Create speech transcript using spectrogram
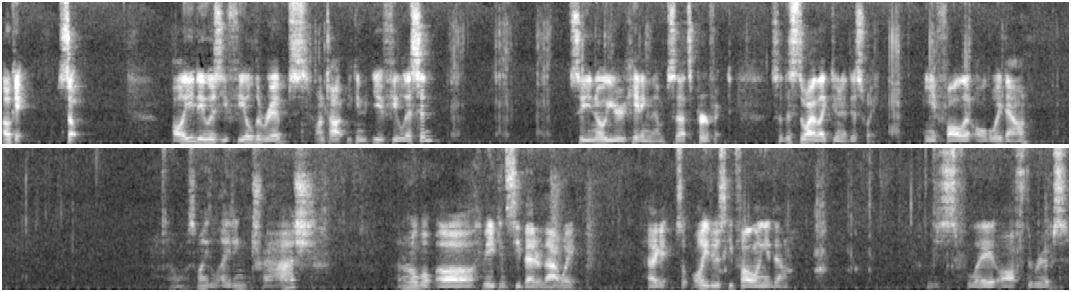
Okay, so, all you do is you feel the ribs on top. You can, if you listen, so you know you're hitting them. So that's perfect. So this is why I like doing it this way. And you follow it all the way down. Oh, is my lighting trash? I don't know about, oh, maybe you can see better that way. Okay, so all you do is keep following it down. You just fillet it off the ribs.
